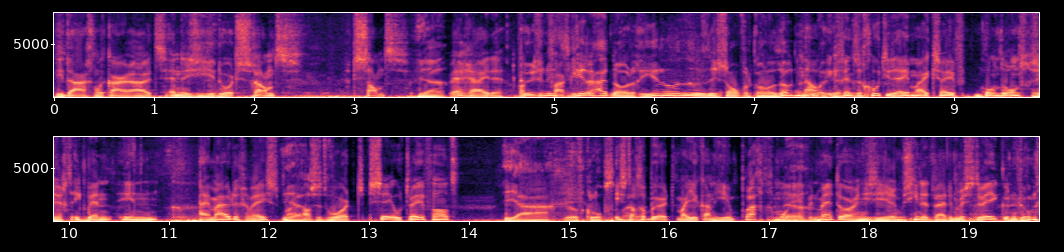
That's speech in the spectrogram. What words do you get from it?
die dagen elkaar uit. En dan zie je door het strand, het zand, Ja. wegrijden. Kun je ze niet vaak een keer uitnodigen hier? In Zandvoort kan dat ook natuurlijk. Nou, ik hè? vind het een goed idee, maar ik zei even onder ons gezegd, ik ben in IJmuiden geweest. Maar Ja. als het woord CO2 valt, Ja, dat klopt. is dat gebeurd. Maar je kan hier een prachtig mooi Ja. evenement organiseren. Misschien dat wij er met z'n tweeën kunnen doen. We,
